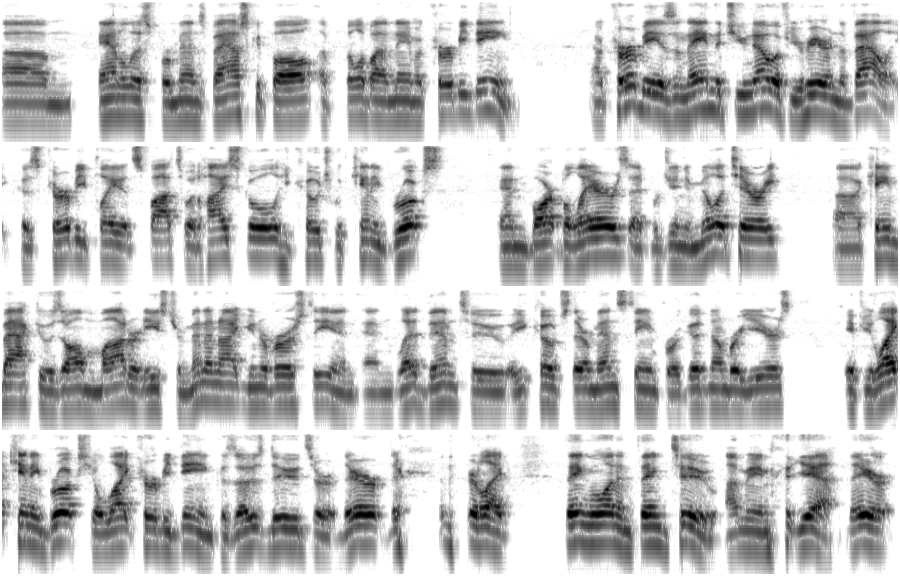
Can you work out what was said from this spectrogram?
um, analyst for men's basketball, a fellow by the name of Kirby Dean. Now, Kirby is a name that you know if you're here in the Valley because Kirby played at Spotswood High School. He coached with Kenny Brooks and Bart Bellairs at Virginia Military. Uh, came back to his alma mater at Eastern Mennonite University and, and led them to, he coached their men's team for a good number of years. If you like Kenny Brooks, you'll like Kirby Dean because those dudes are, they're, they're, they're like thing one and thing two. I mean, yeah, they are,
